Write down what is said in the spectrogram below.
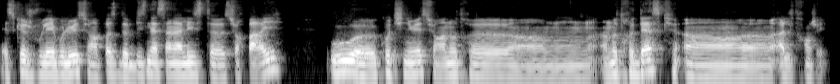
est-ce que je voulais évoluer sur un poste de business analyst, sur Paris ou continuer sur un autre, un un autre desk, à l'étranger.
